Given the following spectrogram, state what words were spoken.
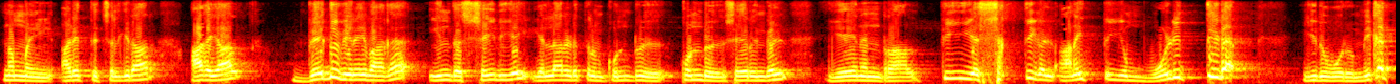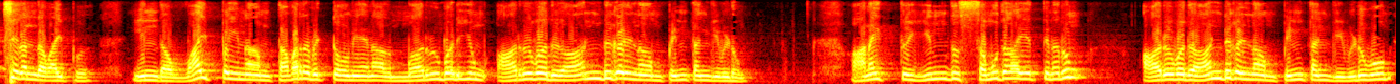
நம்மை அழைத்து செல்கிறார். ஆகையால் வெகு விரைவாக இந்த செய்தியை எல்லாரிடத்திலும் கொன்று கொண்டு சேருங்கள். ஏனென்றால் தீய சக்திகள் அனைத்தையும் ஒழித்திட இது ஒரு மிகச்சிறந்த வாய்ப்பு. இந்த வாய்ப்பை நாம் தவறவிட்டோமேனால் மறுபடியும் அறுபது ஆண்டுகள் நாம் பின்தங்கிவிடும். அனைத்து இந்து சமுதாயத்தினரும் அறுபது ஆண்டுகள் நாம் பின்தங்கி விடுவோம்.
